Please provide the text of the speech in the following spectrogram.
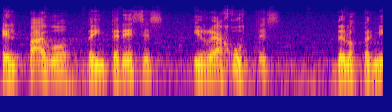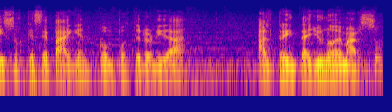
el pago de intereses y reajustes de los permisos que se paguen con posterioridad al 31 de marzo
